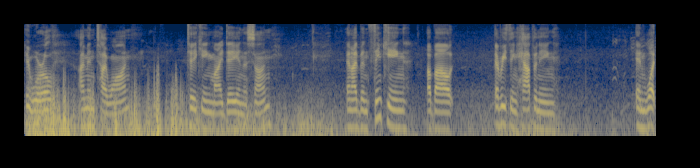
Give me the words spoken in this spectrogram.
Hey world, I'm in Taiwan taking my day in the sun and I've been thinking about everything happening and what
